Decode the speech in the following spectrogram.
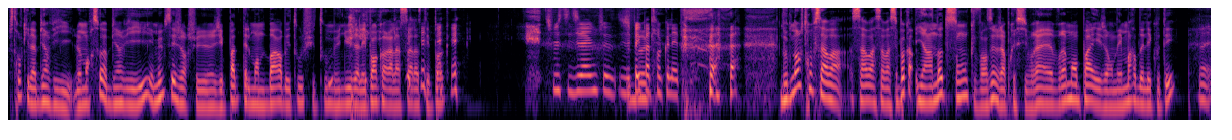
je trouve qu'il a bien vieilli. Le morceau a bien vieilli. Et même si genre, j'ai pas tellement de barbe et tout, je suis tout menu, j'allais pas encore à la salle à cette époque. Je me suis dit la même chose. J'ai failli pas te reconnaître. Donc non, je trouve ça va, ça va, ça va. C'est pas Il y a un autre son que forcément j'apprécie vra- vraiment pas et j'en ai marre de l'écouter. Ouais.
